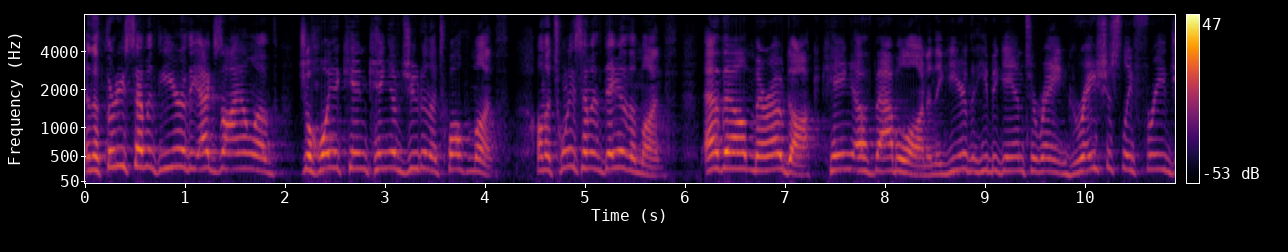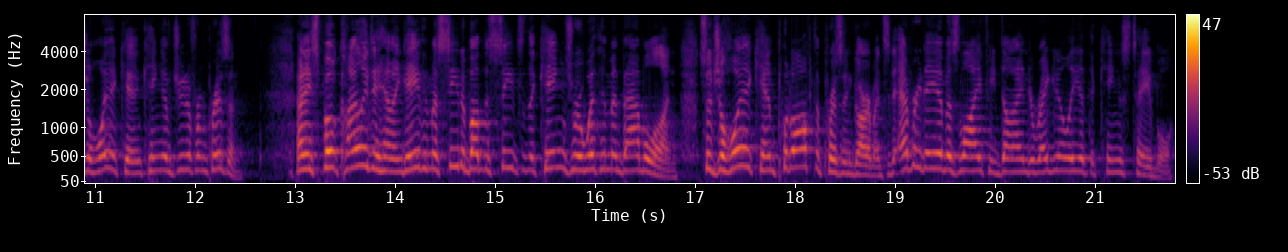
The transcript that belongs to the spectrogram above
In the 37th year of the exile of Jehoiachin, king of Judah, in the 12th month, on the 27th day of the month, Evil Merodach, king of Babylon, in the year that he began to reign, graciously freed Jehoiachin, king of Judah, from prison. And he spoke kindly to him and gave him a seat above the seats of the kings who were with him in Babylon. So Jehoiachin put off the prison garments, and every day of his life he dined regularly at the king's table.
